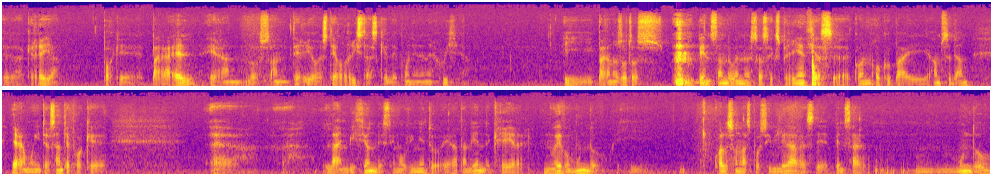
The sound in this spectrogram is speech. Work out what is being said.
de la querella porque para él eran los anteriores terroristas que le ponen en el juicio. Y para nosotros, pensando en nuestras experiencias eh, con Occupy Amsterdam, era muy interesante porque eh, la ambición de este movimiento era también de crear nuevo mundo y cuáles son las posibilidades de pensar un mundo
